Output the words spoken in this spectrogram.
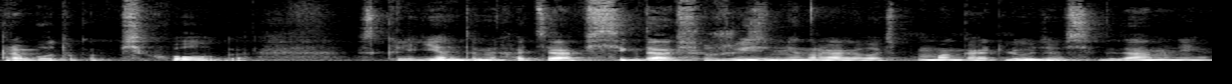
работу как психолога с клиентами, хотя всегда всю жизнь мне нравилось помогать людям, всегда мне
